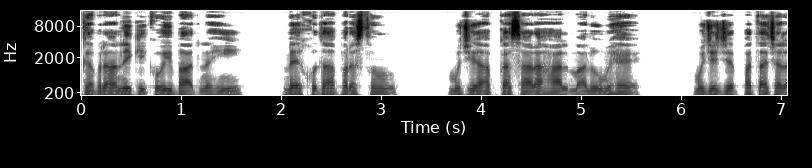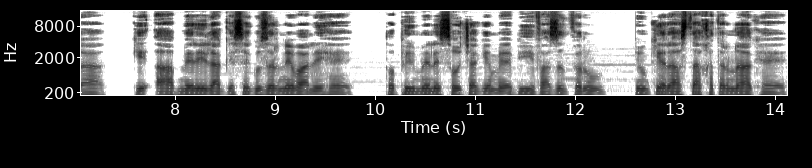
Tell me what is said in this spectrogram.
घबराने की कोई बात नहीं, मैं खुदा परस्त हूँ। मुझे आपका सारा हाल मालूम है। मुझे जब पता चला कि आप मेरे इलाके से गुजरने वाले हैं तो फिर मैंने सोचा कि मैं भी हिफाजत करूँ, क्योंकि रास्ता खतरनाक है।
